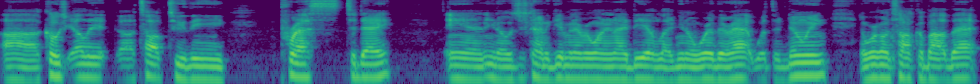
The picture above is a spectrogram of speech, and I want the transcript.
uh, Coach Elliott talked to the press today, and you know, just kind of giving everyone an idea of like you know where they're at, what they're doing, and we're going to talk about that.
